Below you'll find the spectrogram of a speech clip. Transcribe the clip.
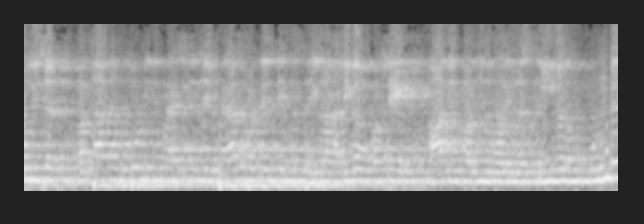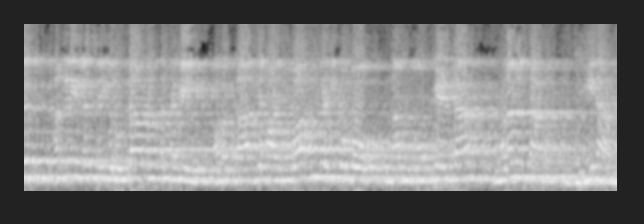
ചോദിച്ച് ഭർത്താവിനെ ബുദ്ധിമുട്ടിച്ച് പ്രയാസം പ്രയാസപ്പെടുത്തുകയും ചെയ്യുന്ന സ്ത്രീകളാണ് അധികവും പക്ഷേ ആദ്യം പറഞ്ഞതുപോലെയുള്ള സ്ത്രീകളും ഉണ്ട്. അങ്ങനെയുള്ള സ്ത്രീകൾ ഉണ്ടാവണമെന്നുണ്ടെങ്കിൽ അവർക്ക് ആദ്യമായി വിവാഹം കഴിക്കുമ്പോൾ നാം നോക്കേണ്ട ഗുണമെന്താണ്? ദീനാണ്.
